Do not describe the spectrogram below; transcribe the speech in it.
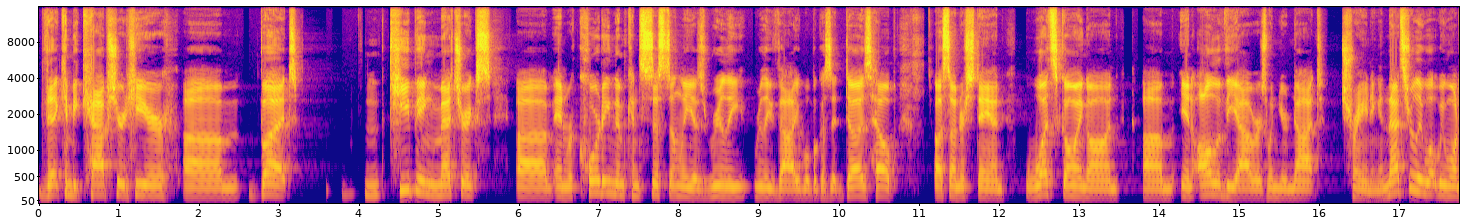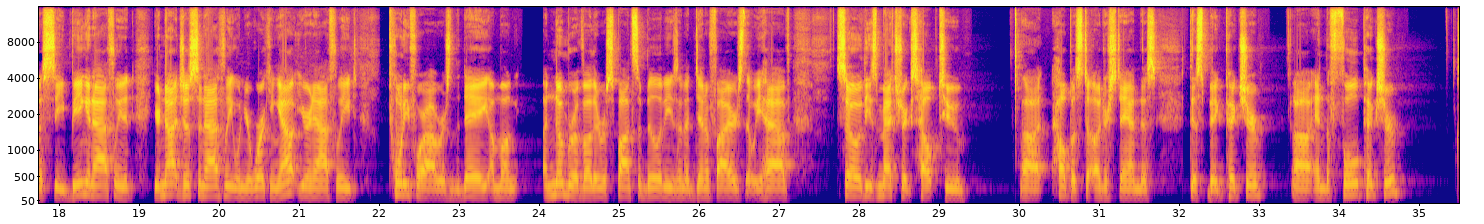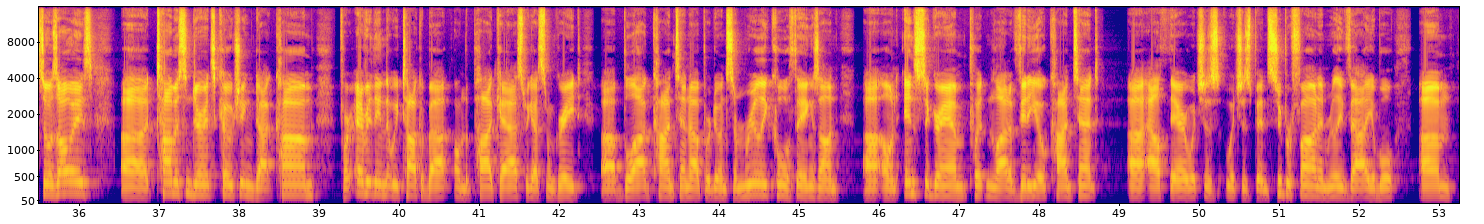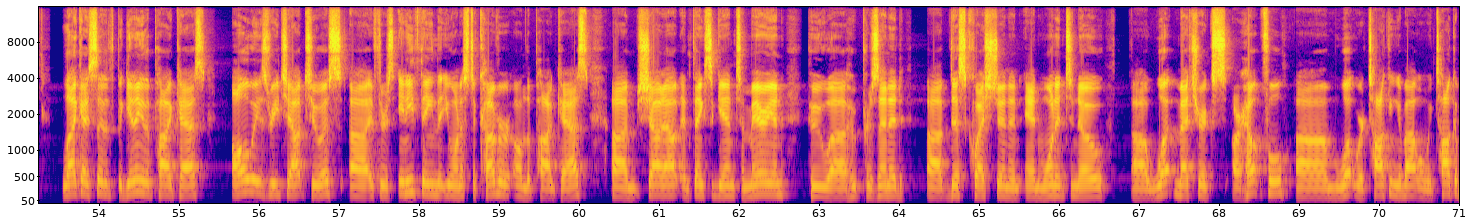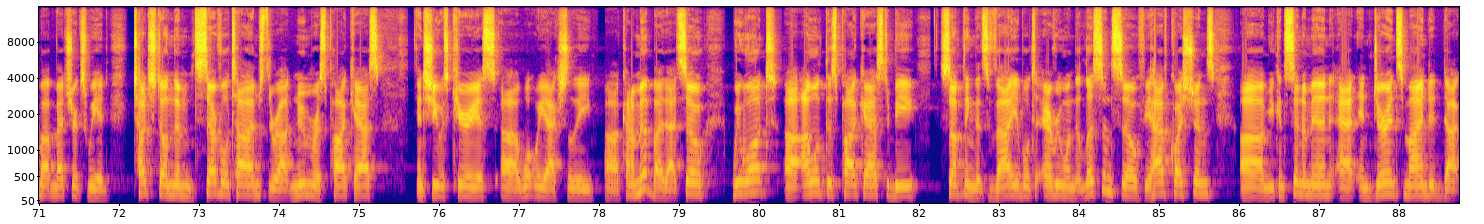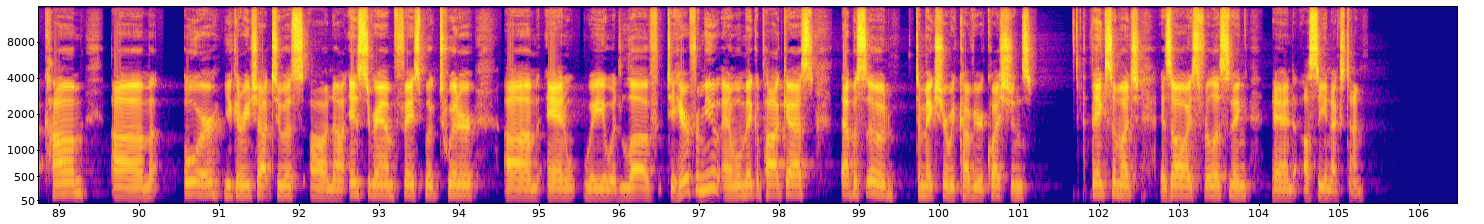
that can be captured here, um, but keeping metrics um, and recording them consistently is really really valuable because it does help us understand what's going on um, in all of the hours when you're not training. And that's really what we want to see. Being an athlete, you're not just an athlete when you're working out, you're an athlete 24 hours of the day among a number of other responsibilities and identifiers that we have. So these metrics help to uh, help us to understand this this big picture uh, and the full picture. So as always, uh, thomasendurancecoaching.com for everything that we talk about on the podcast. We got some great uh, blog content up. We're doing some really cool things on uh, on Instagram, putting a lot of video content uh, out there, which is which has been super fun and really valuable. Um, like I said at the beginning of the podcast, always reach out to us uh, if there's anything that you want us to cover on the podcast. Um, shout out and thanks again to Marion who uh, who presented uh, this question and, and wanted to know uh, what metrics are helpful, um, what we're talking about when we talk about metrics. We had touched on them several times throughout numerous podcasts, and she was curious uh, what we actually uh, kind of meant by that. So we want, uh, I want this podcast to be something that's valuable to everyone that listens. So if you have questions, um, you can send them in at enduranceminded.com. Um, or you can reach out to us on uh, Instagram, Facebook, Twitter, um, and we would love to hear from you. And we'll make a podcast episode to make sure we cover your questions. Thanks so much, as always, for listening, and I'll see you next time.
